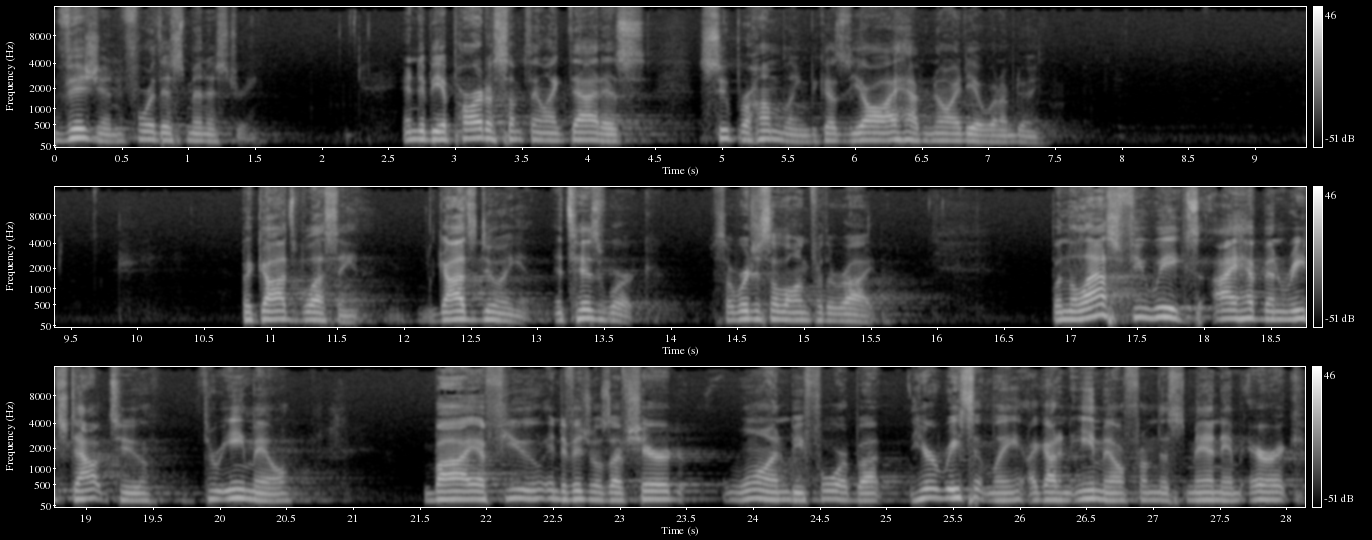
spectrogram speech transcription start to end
vision for this ministry. And to be a part of something like that is super humbling because, y'all, I have no idea what I'm doing. But God's blessing it, God's doing it. It's His work. So we're just along for the ride. But in the last few weeks, I have been reached out to through email by a few individuals. I've shared one before, but here recently, I got an email from this man named Eric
